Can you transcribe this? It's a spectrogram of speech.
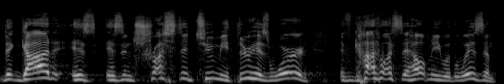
that God is, is entrusted to me through His Word, if God wants to help me with wisdom,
